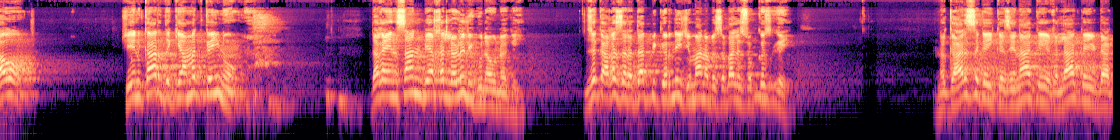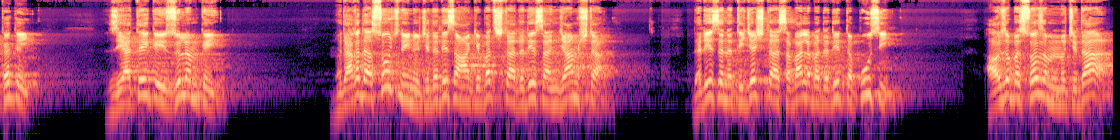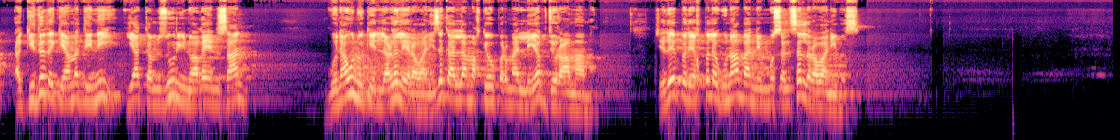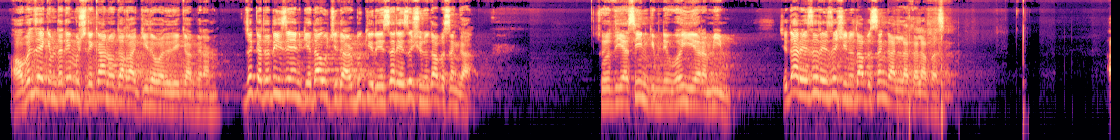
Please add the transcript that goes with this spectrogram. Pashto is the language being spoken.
او چې انکار د قیامت کوي نو دغه انسان بیا خلړلې ګناونه کوي ځکه هغه سره د فکر نه چې مانه به سباله سوکس گئی نکار څه کوي کزنا کوي غلا کوي ډاکه کوي زیاته کوي ظلم کوي نو داغه دا سوچ نه نو چې د دې څه عاقبت شته د دې څه انجام شته د دې څه نتیجه شته سبا له بد دې تپوسی او زه بس وزم نو چې دا عقیده د قیامت نه یا کمزوري نو هغه انسان ګناونو کې لړلې رواني ځکه الله مخکې او پرمل لیب جرامام چې دې په خپل ګنا باندې مسلسل رواني بس او بل ځای کې د دې مشرکانو دغه عقیده و د کافرانو ځکه د دې ذهن کې دا و چې دا اډو کې ریزه ریزه شنو دا بسنګا سورۃ یاسین کې دی وای رمیم چې دا ریزه ریزه شنو دا بسنګا الله تعالی پاسه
